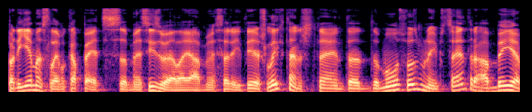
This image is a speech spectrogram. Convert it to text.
par iemesliem, kāpēc mēs izvēlējāmies arī tieši Liechtensteinu. Tad mūsu uzmanības centrā bija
